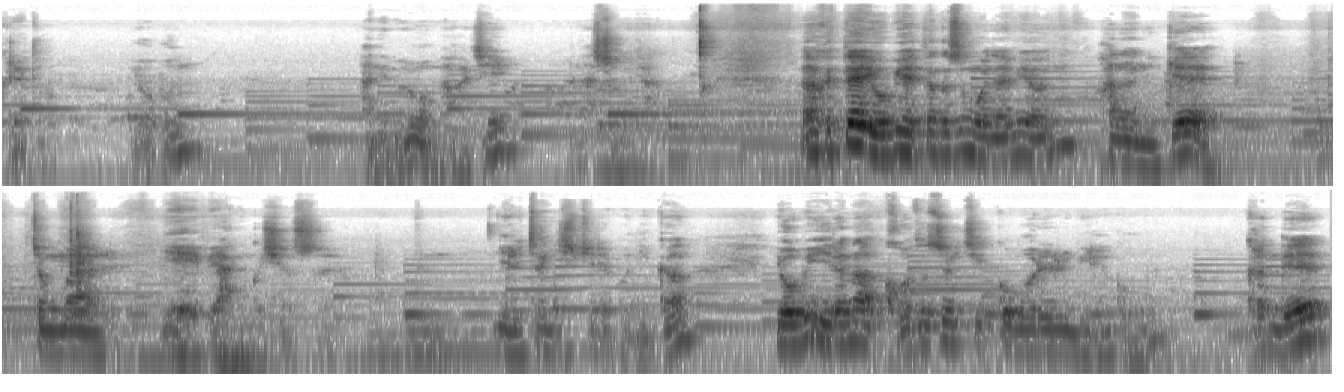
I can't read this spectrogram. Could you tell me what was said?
그래도 욥은 하나님을 원망하지 않았습니다. 아, 그때 욥이 했던 것은 뭐냐면 하나님께 정말 예배하는 것이었어요. 음, 1장 20절에 보니까 욥이 일어나 겉옷을 찢고 머리를 밀고 그런데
